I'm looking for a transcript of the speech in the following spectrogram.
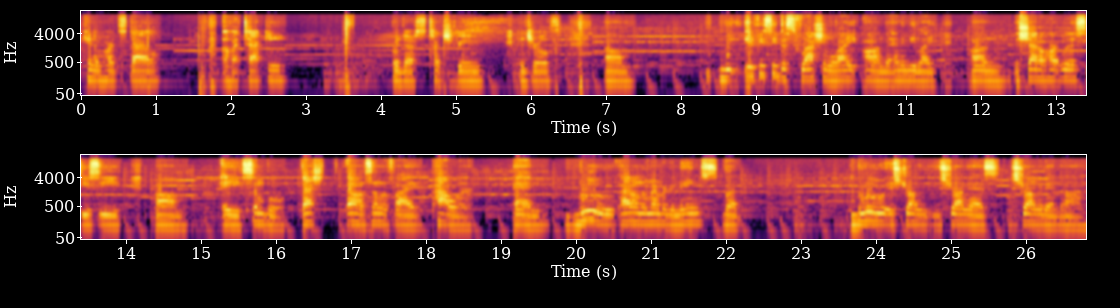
Kingdom Hearts style of attacking with just touchscreen controls. Um, if you see this flashing light on the enemy, like on the Shadow Heartless, you see um, a symbol that uh, signify power, and blue. I don't remember the names, but blue is strong, strong as stronger than um,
